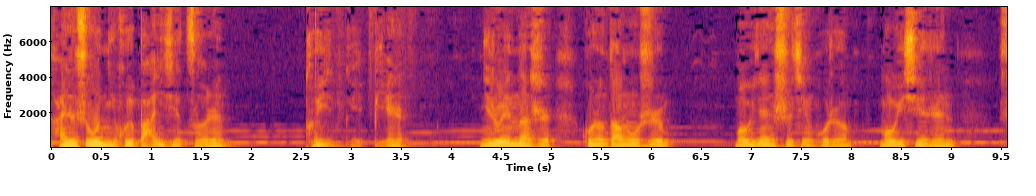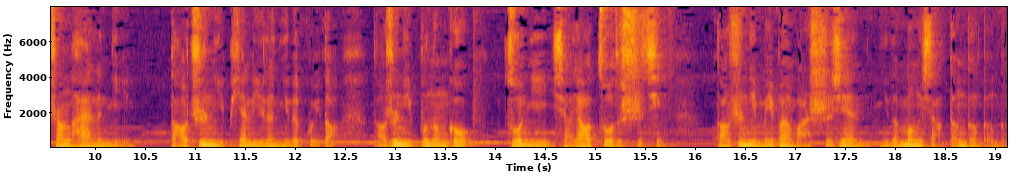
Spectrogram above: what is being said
还是说你会把一些责任推给别人？你认为那是过程当中是某一件事情或者某一些人伤害了你，导致你偏离了你的轨道，导致你不能够做你想要做的事情，导致你没办法实现你的梦想等等等等。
